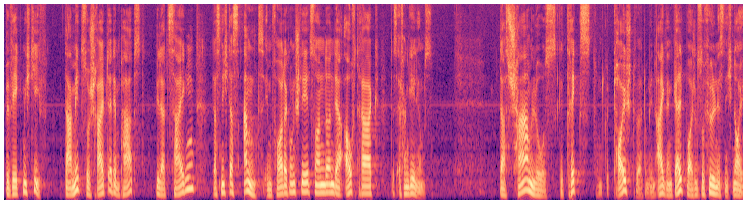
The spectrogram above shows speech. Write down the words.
bewegt mich tief. Damit, so schreibt er dem Papst, will er zeigen, dass nicht das Amt im Vordergrund steht, sondern der Auftrag des Evangeliums. Dass schamlos getrickst und getäuscht wird, um den eigenen Geldbeutel zu füllen, ist nicht neu.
